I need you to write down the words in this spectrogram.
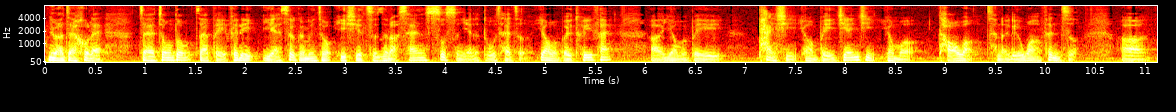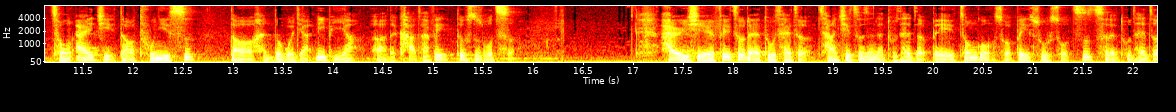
另外，在后来，在中东、在北非的颜色革命中，一些执政了三四十年的独裁者，要么被推翻，啊，要么被判刑，要么被监禁，要么逃亡成了流亡分子。啊，从埃及到突尼斯，到很多国家，利比亚啊的卡扎菲都是如此。还有一些非洲的独裁者，长期执政的独裁者，被中共所背书、所支持的独裁者，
